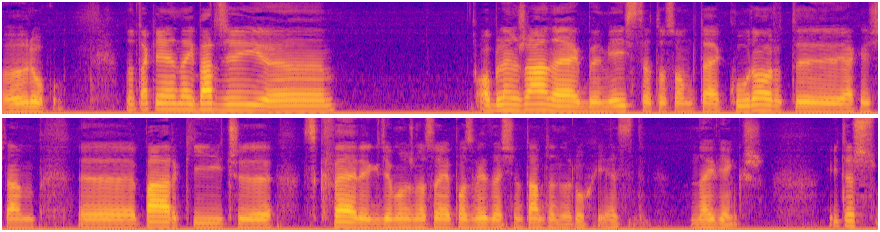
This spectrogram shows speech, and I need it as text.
ruchu. No takie najbardziej e, oblężane jakby miejsca to są te kurorty, jakieś tam e, parki czy skwery, gdzie można sobie pozwiedzać, no tamten ruch jest największy. I też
